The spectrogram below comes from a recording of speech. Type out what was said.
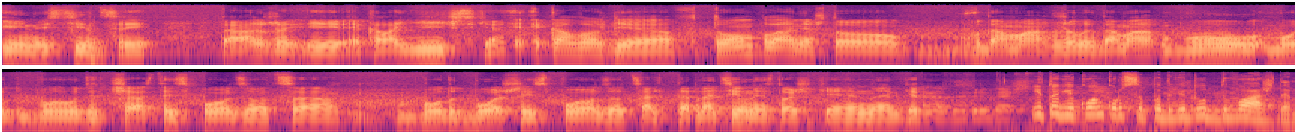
инвестиций – также и экологически. Экология в том плане, что в домах, в жилых домах будут, будут часто использоваться, будут больше использоваться альтернативные источники энергии. Итоги конкурса подведут дважды.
